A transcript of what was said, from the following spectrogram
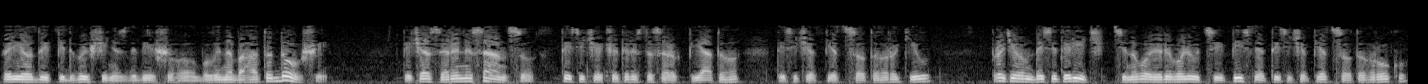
Періоди підвищення здебільшого були набагато довші. Під час Ренесансу 1445-1500 років, протягом десятиріч цінової революції після 1500 року,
